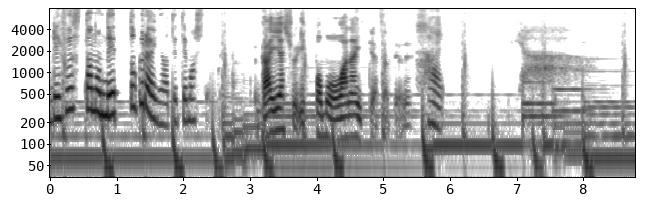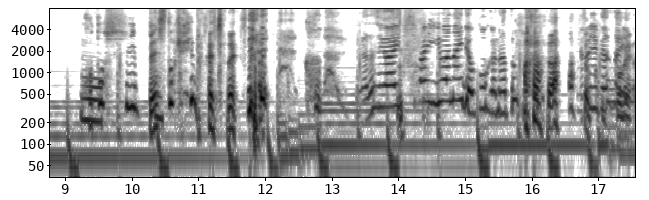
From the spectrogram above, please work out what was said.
レフスタのネットぐらいに当ててましたよね。外野手一歩も追わないってやつだったよね。はい。い今年ベストゲームなんじゃないですか？こ 私が一番言わないでおこうかなと思って やめてくださいごめんよ。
